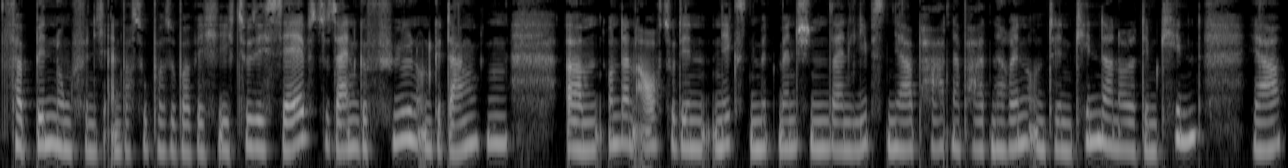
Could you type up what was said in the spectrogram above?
Verbindung finde ich einfach super, super wichtig. Zu sich selbst, zu seinen Gefühlen und Gedanken ähm, und dann auch zu den nächsten Mitmenschen, seinen Liebsten, ja, Partner, Partnerin und den Kindern oder dem Kind, ja,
